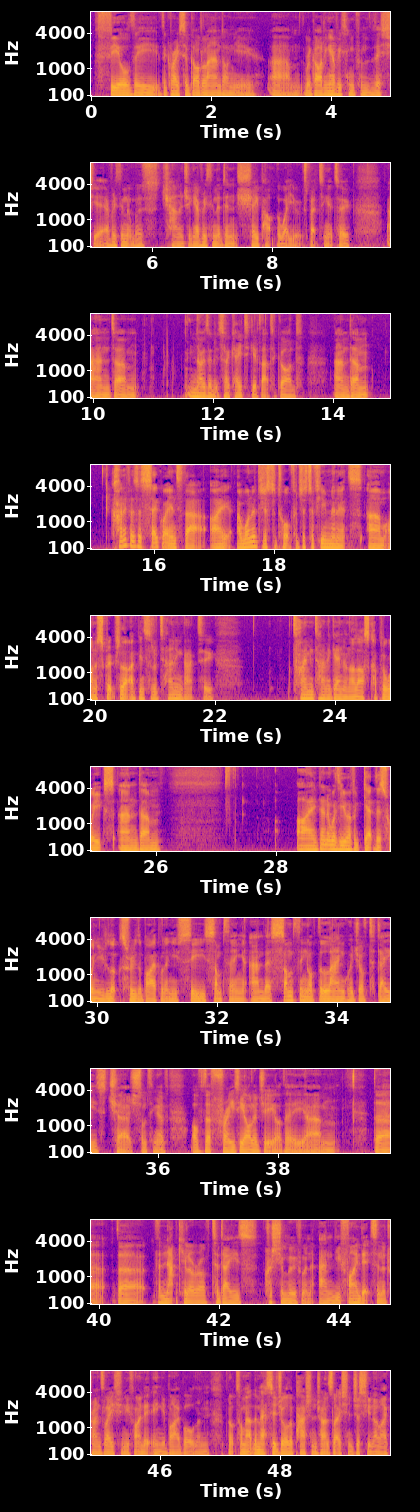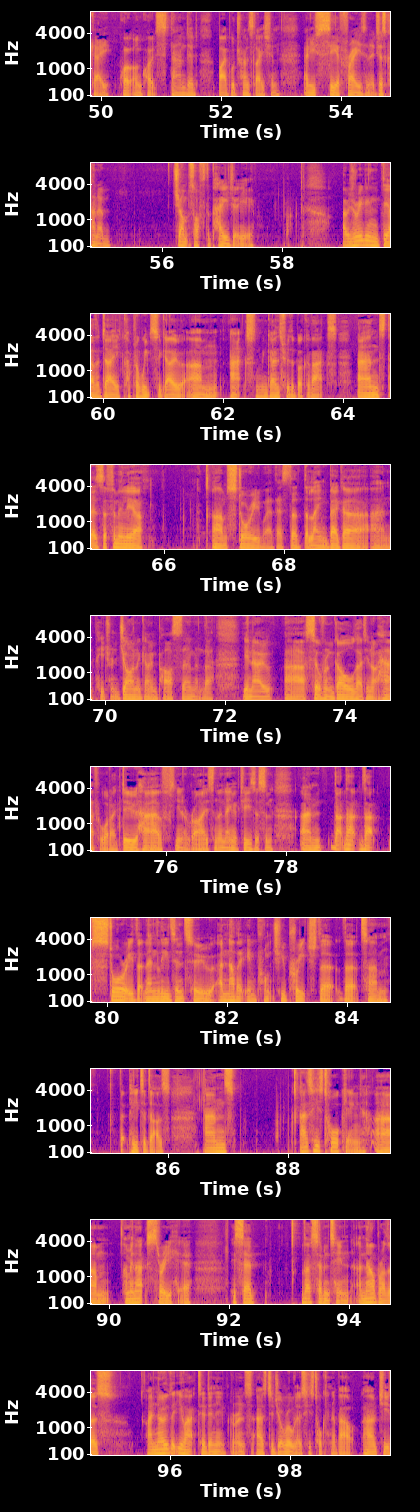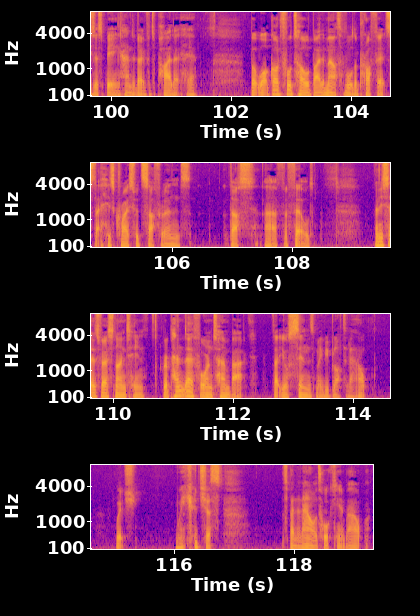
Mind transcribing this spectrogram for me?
feel the, the grace of God land on you um, regarding everything from this year, everything that was challenging, everything that didn't shape up the way you were expecting it to, and um, know that it's okay to give that to God. And um, kind of as a segue into that, I, I wanted just to talk for just a few minutes um, on a scripture that I've been sort of turning back to time and time again in the last couple of weeks. And um, I don't know whether you ever get this when you look through the Bible and you see something, and there's something of the language of today's church, something of of the phraseology or the um, the the vernacular of today's Christian movement, and you find it's in a translation, you find it in your Bible, and I'm not talking about the message or the Passion translation, just you know, like a quote unquote standard Bible translation, and you see a phrase and it just kind of jumps off the page at you I was reading the other day, a couple of weeks ago, um, Acts, I've been going through the book of Acts, and there's the familiar um, story where there's the, the lame beggar, and Peter and John are going past them, and the, you know, uh, silver and gold I do not have, what I do have, you know, rise in the name of Jesus, and and that that that story that then leads into another impromptu preach that that um, that Peter does, and as he's talking, um, I'm in Acts 3 here, he said, verse 17, And now, brothers, I know that you acted in ignorance, as did your rulers. He's talking about uh, Jesus being handed over to Pilate here. But what God foretold by the mouth of all the prophets, that his Christ would suffer and thus uh, fulfilled. And he says, verse 19, Repent therefore and turn back, that your sins may be blotted out, which we could just spend an hour talking about.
